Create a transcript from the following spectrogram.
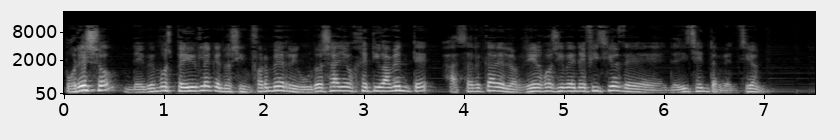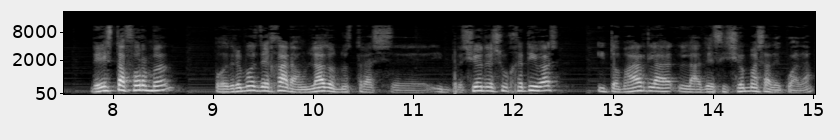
Por eso debemos pedirle que nos informe rigurosa y objetivamente acerca de los riesgos y beneficios de, dicha intervención. De esta forma podremos dejar a un lado nuestras eh, impresiones subjetivas y tomar la, la, decisión más adecuada.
